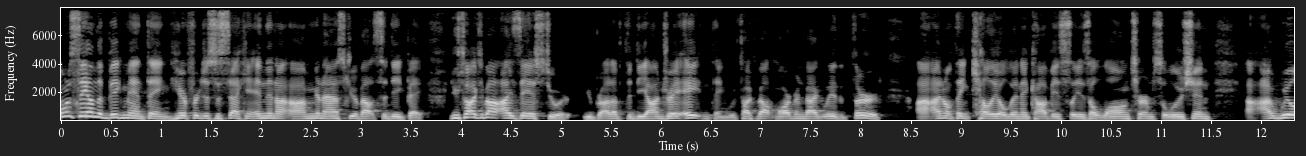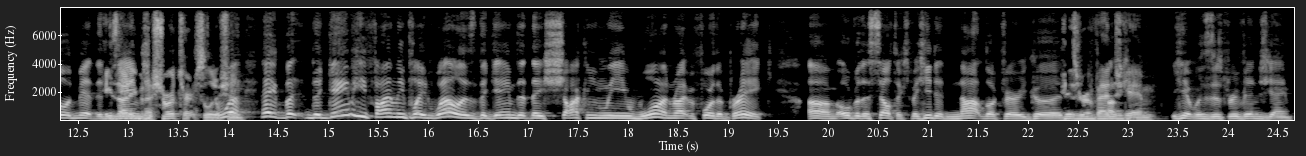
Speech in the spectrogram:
want to stay on the big man thing here for just a second, and then I, am going to ask you about Saddiq Bey. You talked about Isaiah Stewart. You brought up the DeAndre Ayton thing. We've talked about Marvin Bagley III. I, I don't think Kelly Olynyk obviously is a long term solution. I will admit that he's not even a short term solution. Well, hey, but the game he finally played well is the game that they shockingly won right before the break. Um, over the Celtics, but he did not look very good. His revenge uh, game. It was his revenge game.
